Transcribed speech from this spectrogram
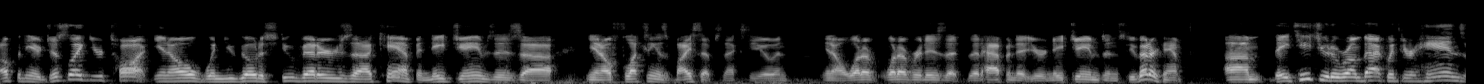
up in the air, just like you're taught, you know, when you go to Stu Vetter's uh, camp and Nate James is, uh, you know, flexing his biceps next to you and, you know, whatever, whatever it is that, that happened at your Nate James and Stu Vetter camp. Um, they teach you to run back with your hands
